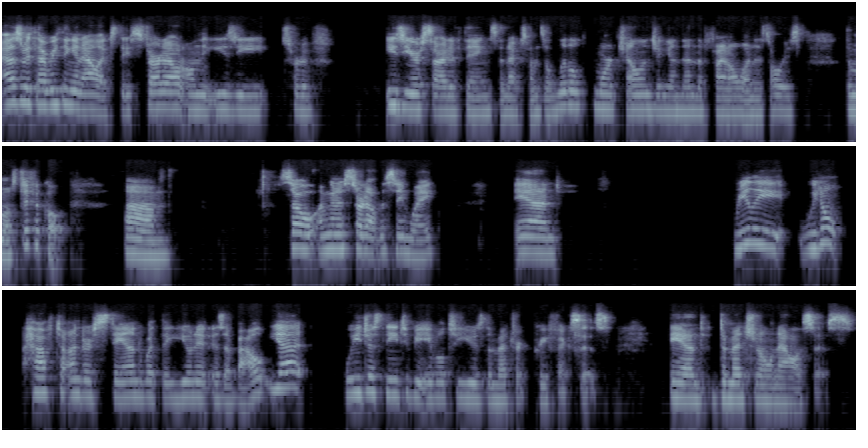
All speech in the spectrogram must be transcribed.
as with everything in ALEKS, they start out on the easy sort of easier side of things. The next one's a little more challenging, and then the final one is always the most difficult. Um, so I'm going to start out the same way. And really, we don't have to understand what the unit is about yet. We just need to be able to use the metric prefixes and dimensional analysis.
